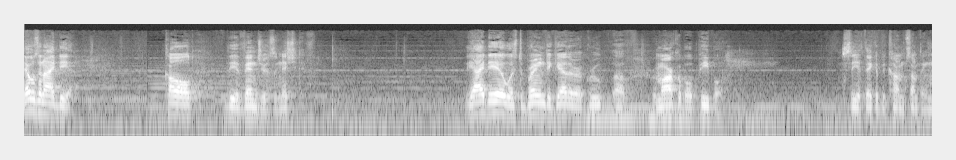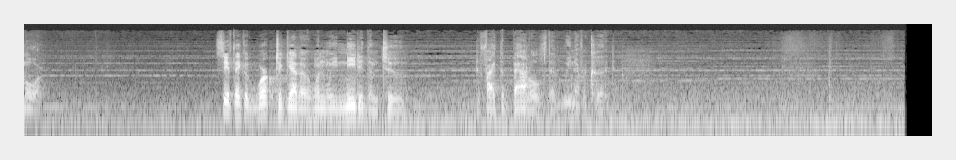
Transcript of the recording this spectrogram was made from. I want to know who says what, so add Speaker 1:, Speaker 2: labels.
Speaker 1: There was an idea called the Avengers Initiative. The idea was to bring together a group of remarkable people, see if they could become something more. See if they could work together when we needed them to, to fight the battles that we never could.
